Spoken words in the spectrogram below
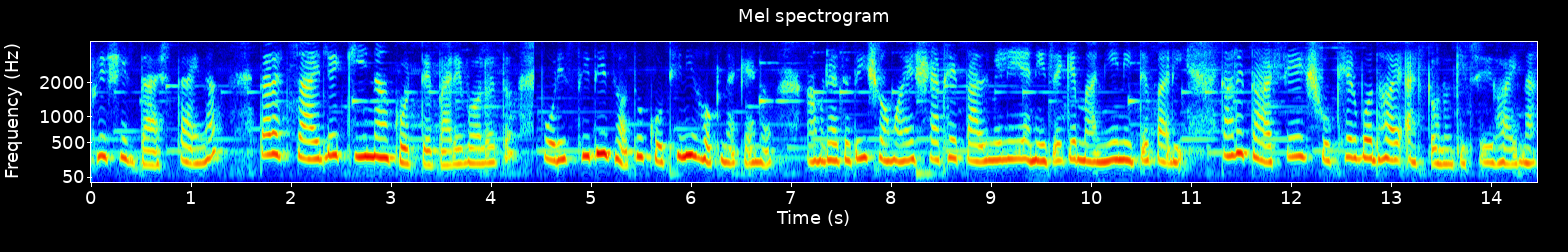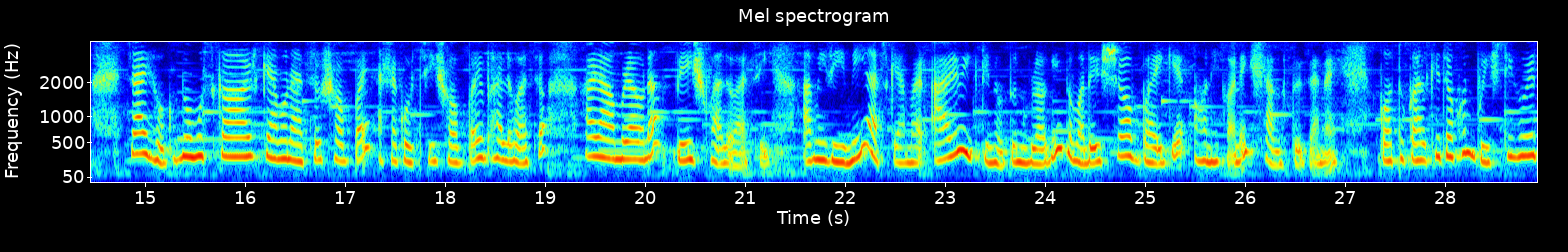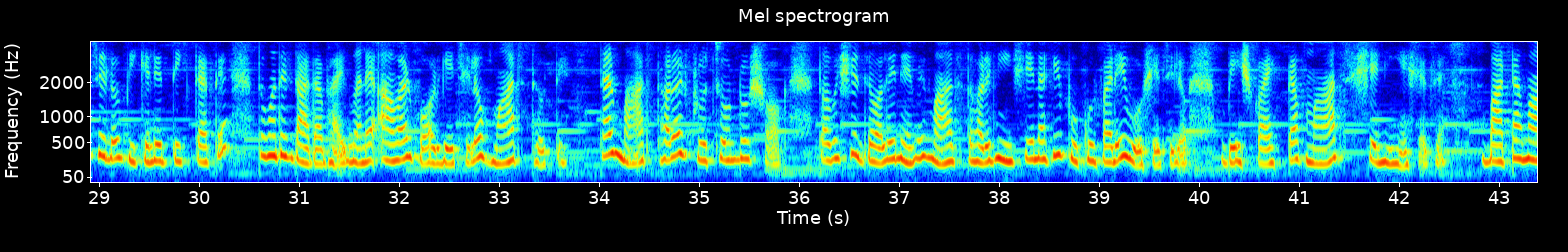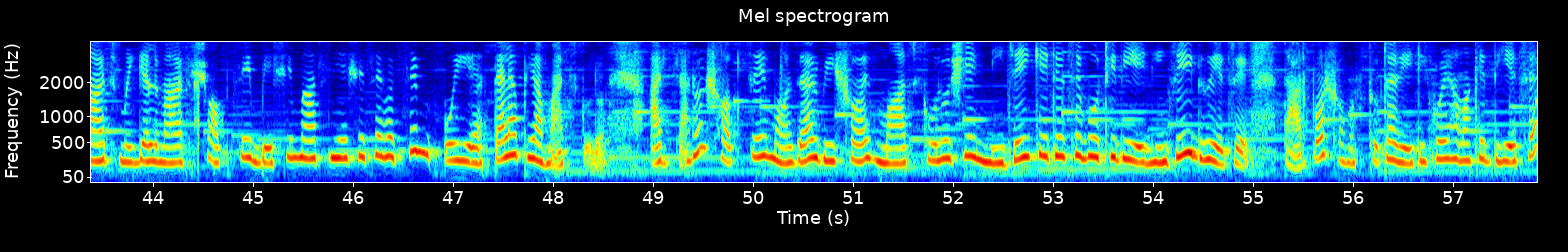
অভ্যেসের দাস, তাই না? তারা চাইলে কি না করতে পারে বলো তো? পরিস্থিতি যত কঠিনই হোক না কেন, আমরা যদি সময়ের সাথে তাল মিলিয়ে নিজেকে মানিয়ে নিতে পারি, তাহলে তার চেয়ে সুখের বোধ হয় আর কোনো কিছুই হয় না। যাই হোক, নমস্কার, কেমন আছো সবাই? আশা করছি সবাই ভালো আছো আর আমরাও না বেশ ভালো আছি। আমি রিমি, আজকে আমার আরও একটি নতুন ব্লগে তোমাদের সবাইকে অনেক অনেক স্বাগত জানাই। গতকালকে যখন বৃষ্টি হয়েছিল, বিকেলের দিকটাতে তোমাদের দাদা ভাই মানে আমার বর গেছিল মাছ ধরতে। তার মাছ ধরার প্রচণ্ড শখ, তবে সে জলে নেমে মাছ ধরেনি, সে নাকি পুকুর পাড়েই বসেছিল। বেশ কয়েকটা মাছ সে নিয়ে এসেছে। বাটা মাছ, মৃগেল মাছ, সবচেয়ে বেশি মাছ নিয়ে এসেছে হচ্ছে ওই তেলাপিয়া মাছগুলো। আর জানো সবচেয়ে মজার বিষয়, মাছগুলো সে নিজেই কেটেছে বটি দিয়ে, নিজেই ধুয়েছে, তারপর সমস্তটা রেডি করে আমাকে দিয়েছে।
